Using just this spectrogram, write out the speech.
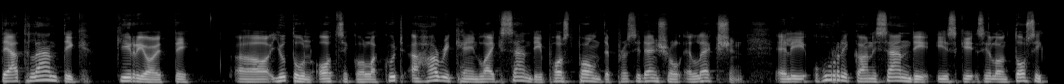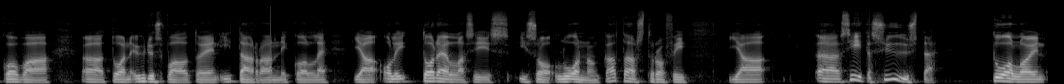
The Atlantic kirjoitti uh, jutun otsikolla Could a hurricane like Sandy postpone the presidential election? Eli hurrikaani Sandy iski silloin tosi kovaa uh, tuon Yhdysvaltojen itärannikolle ja oli todella siis iso luonnon katastrofi. Ja uh, siitä syystä tuolloin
